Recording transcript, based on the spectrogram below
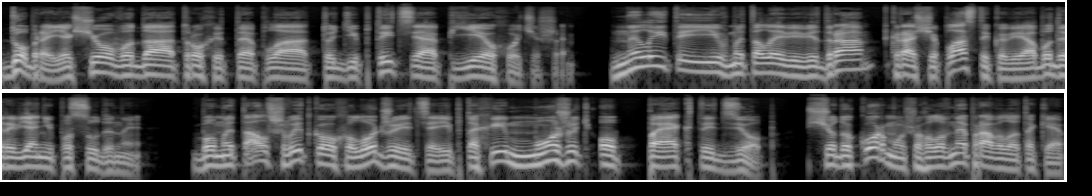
Добре, якщо вода трохи тепла, тоді птиця п'є охочіше. Не лийте її в металеві відра, краще пластикові або дерев'яні посудини, бо метал швидко охолоджується і птахи можуть опекти дзьоб. Щодо корму, що головне правило таке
